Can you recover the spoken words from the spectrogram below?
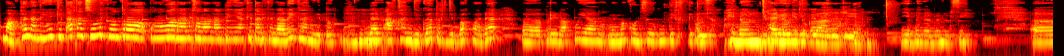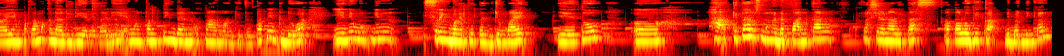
maka nantinya kita akan sulit kontrol pengeluaran kalau nantinya kita dikendalikan gitu Mhm. dan akan juga terjebak pada eh, perilaku yang memang konsumtif gitu ya hedon juga Hedon gitu juga kan ya. gitu ya. Iya benar-benar sih. Eh, yang pertama kendali diri tadi emang penting dan utama gitu. Tapi yang kedua ini mungkin sering banget kita jumpai yaitu eh, hak kita harus mengedepankan rasionalitas atau logika dibandingkan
